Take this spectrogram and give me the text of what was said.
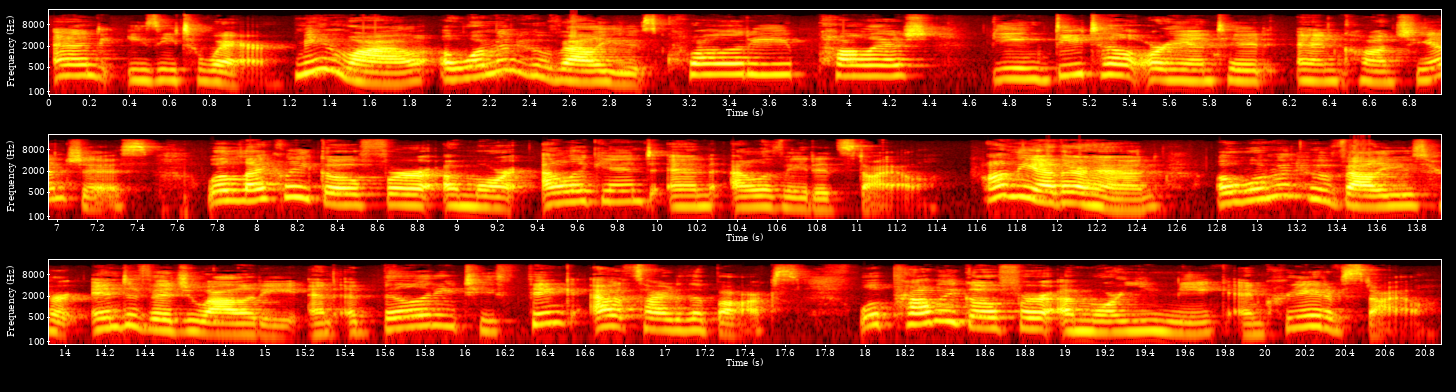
and easy to wear. Meanwhile, a woman who values quality, polish, being detail oriented and conscientious, will likely go for a more elegant and elevated style. On the other hand, a woman who values her individuality and ability to think outside of the box will probably go for a more unique and creative style.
